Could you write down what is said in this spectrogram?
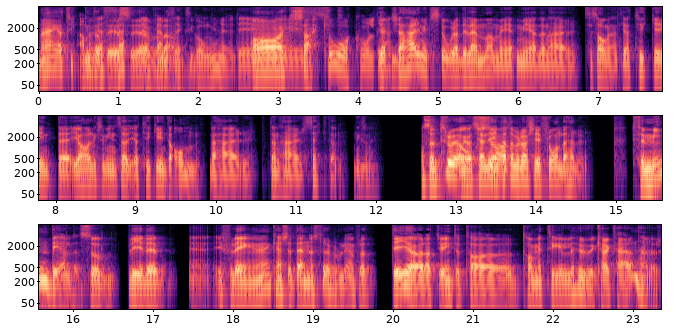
Nej, jag tycker Ja, inte vi att har det är sett så det fem, jävla... sex gånger nu. Det, Ja, det är exakt. så coolt Jag, kanske det här är mitt stora dilemma med, med den här säsongen. Att jag tycker inte, jag har liksom insett, jag tycker inte om det här, den här sekten. Liksom. Och sen tror jag, Och jag också känner inte att de rör sig ifrån det heller. för min del så blir det eh, i förlängningen kanske ett ännu större problem för att det gör att jag inte tar, tar mig till huvudkaraktären heller.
